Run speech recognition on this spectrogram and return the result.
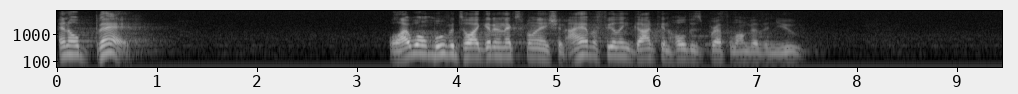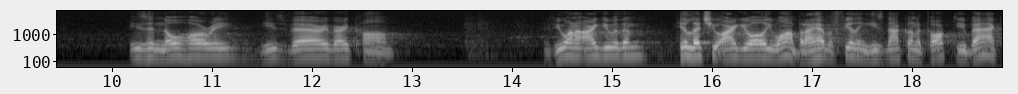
and obey. Well, I won't move until I get an explanation. I have a feeling God can hold his breath longer than you. He's in no hurry, he's very, very calm. If you want to argue with him, he'll let you argue all you want, but I have a feeling he's not going to talk to you back.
